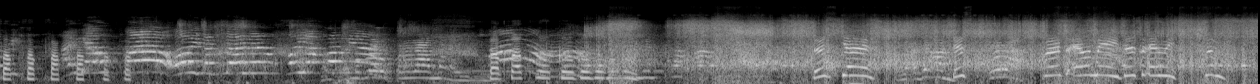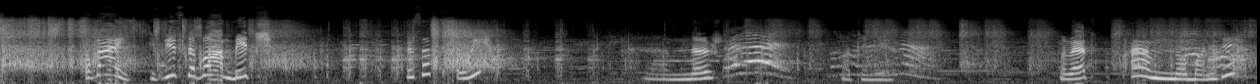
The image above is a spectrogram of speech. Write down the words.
Fuck, fuck, fuck, fuck, fuck, fuck. Fuck, fuck, fuck, go, go, go, go, go. There's! Adaan. There's, there's enemy! There's enemy! Come! Okay! Defuse the bomb, bitch! There's that enemy? Um, there's nothing here. My bad. I have no money.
